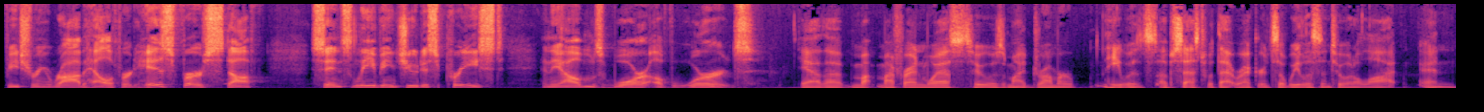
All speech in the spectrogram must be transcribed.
featuring Rob Halford, his first stuff since leaving Judas Priest, and the album's War of Words. Yeah, the my, my friend Wes, who was my drummer, he was obsessed with that record, so we listened to it a lot, and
